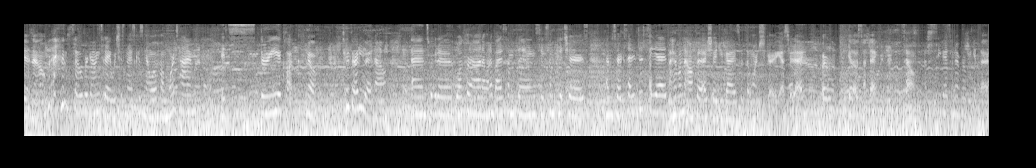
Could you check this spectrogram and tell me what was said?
didn't know. so we're going today, which is nice because now we'll have more time. It's 3 o'clock. No, 2.30 right now. And we're gonna walk around. I wanna buy some things, take some pictures. I'm so excited to see it. I have on the outfit I showed you guys with the orange skirt yesterday. Or, yeah, that was Sunday. So, I'll just see you guys whenever we get there.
